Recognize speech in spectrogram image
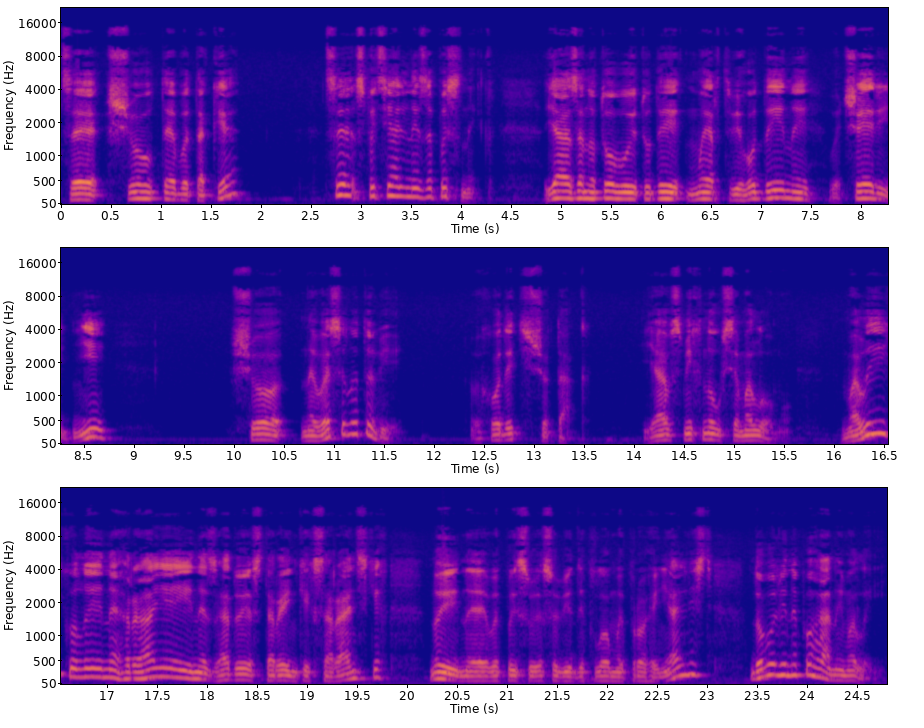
Це що в тебе таке? Це спеціальний записник. Я занотовую туди мертві години, вечері, дні. Що не весело тобі? Виходить, що так. Я всміхнувся малому. Малий, коли не грає і не згадує стареньких саранських, ну і не виписує собі дипломи про геніальність, доволі непоганий малий.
